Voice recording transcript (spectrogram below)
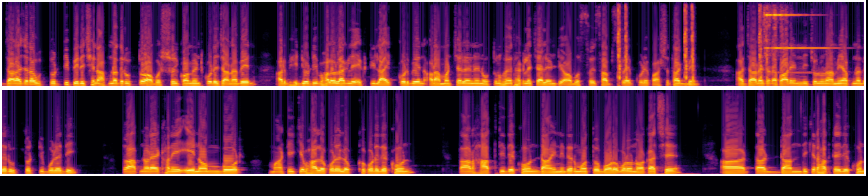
যারা যারা উত্তরটি পেরেছেন, আপনাদের উত্তর অবশ্যই কমেন্ট করে জানাবেন। আর ভিডিওটি ভালো লাগলে একটি লাইক করবেন। আর আমার চ্যানেলে নতুন হয়ে থাকলে চ্যানেলটি অবশ্যই সাবস্ক্রাইব করে পাশে থাকবেন। আর যারা যারা পারেননি, চলুন আমি আপনাদের উত্তরটি বলে দিই। তো আপনারা এখানে এ নম্বর মাটিকে ভালো করে লক্ষ্য করে দেখুন। তার হাতটি দেখুন, ডাইনিদের মতো বড় বড় নখ আছে। আর তার ডান দিকের হাতটাই দেখুন,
